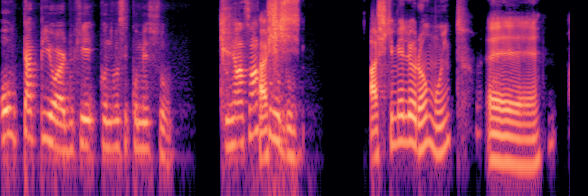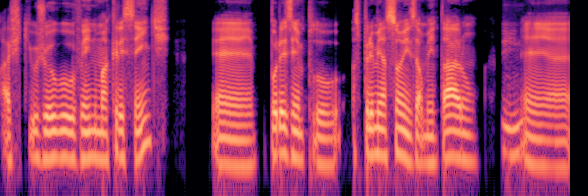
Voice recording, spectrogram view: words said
ou tá pior do que quando você começou? Em relação a acho, tudo. Acho que melhorou muito. É, acho que o jogo vem numa crescente. É, por exemplo, as premiações aumentaram. É,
